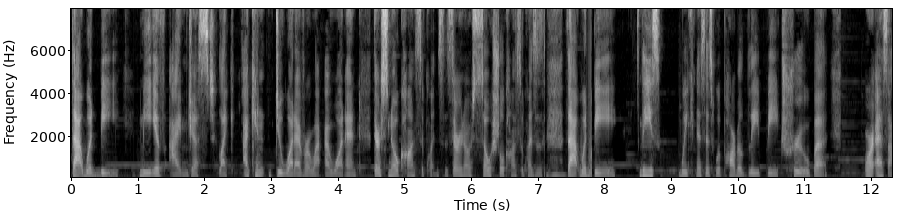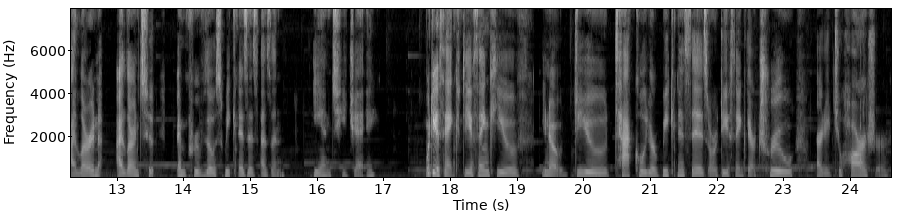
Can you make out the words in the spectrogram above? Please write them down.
That would be me if i'm just like i can do whatever i want and there's no consequences. There are no social consequences. Mm. That would be these weaknesses would probably be true but or as i learn i learn to improve those weaknesses as an entj what do you think? Do you think you've you know do you tackle your weaknesses or do you think they're true? Are they too harsh or?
